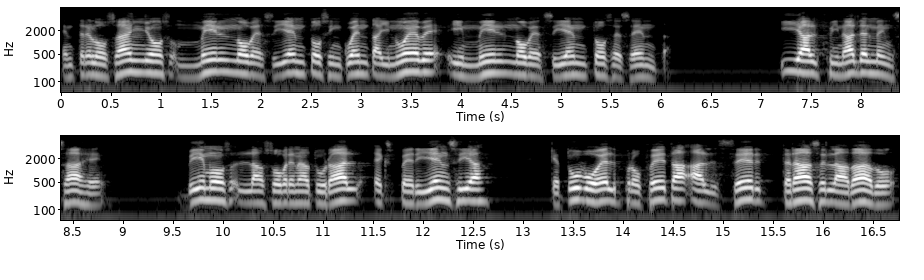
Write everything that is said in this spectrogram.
entre los años 1959 y 1960. Y al final del mensaje vimos la sobrenatural experiencia que tuvo el profeta al ser trasladado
